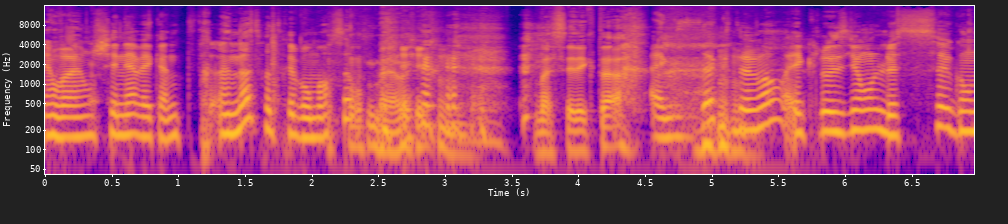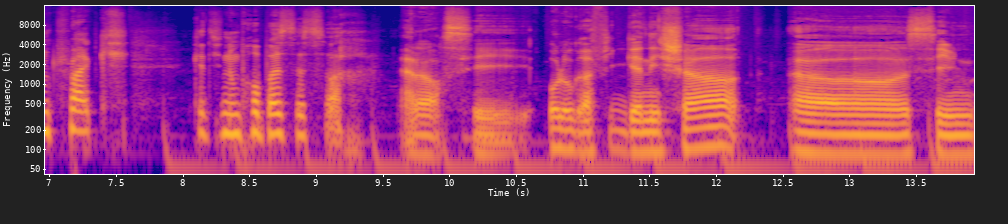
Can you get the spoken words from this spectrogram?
Et on va enchaîner avec un, tr- un autre très bon morceau. Bah oui. Ma Selecta. Exactement, Éclosion, le second track que tu nous proposes ce soir. Alors, c'est Holographic Ganesha. Euh, c'est une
